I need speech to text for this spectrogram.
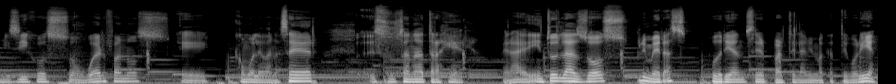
mis hijos son huérfanos, eh, ¿cómo le van a hacer? Eso es una tragedia. Entonces las dos primeras podrían ser parte de la misma categoría.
